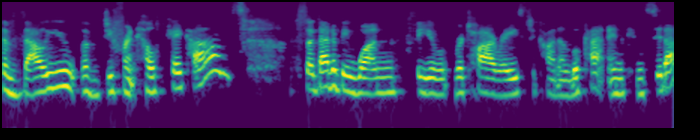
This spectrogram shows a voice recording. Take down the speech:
the value of different healthcare cards. So that'd be one for your retirees to kind of look at and consider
